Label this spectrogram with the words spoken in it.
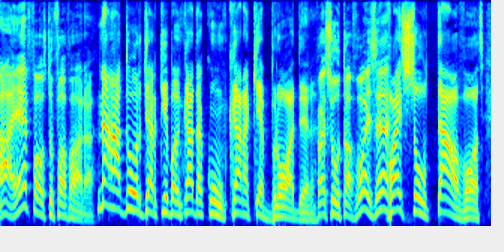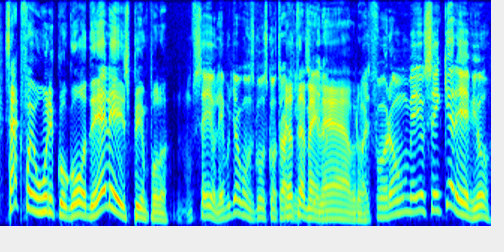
Ah, é, Fausto Favara? Narrador de arquibancada com um cara que é brother. Vai soltar a voz, é? Vai soltar a voz. Será que foi o único gol dele, Espímpolo? Não sei, eu lembro de alguns gols contra a Eu Argentina. também lembro. Mas foram meio sem querer, viu?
